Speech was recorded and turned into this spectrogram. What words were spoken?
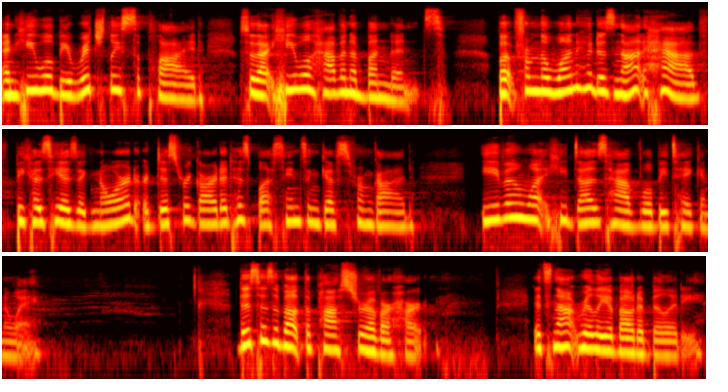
and he will be richly supplied, so that he will have an abundance. But from the one who does not have, because he has ignored or disregarded his blessings and gifts from God, even what he does have will be taken away. This is about the posture of our heart. It's not really about ability.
